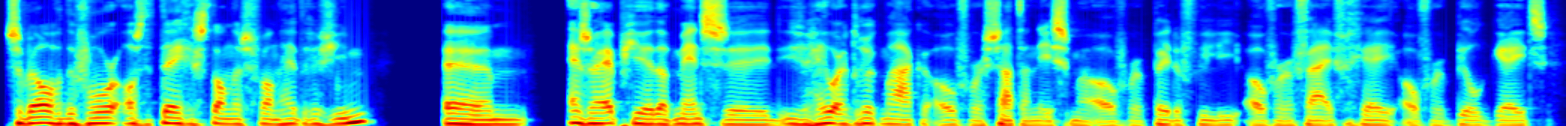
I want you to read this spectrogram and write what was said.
Zowel de voor- als de tegenstanders van het regime. Ehm, en zo heb je dat mensen die zich heel erg druk maken over satanisme, over pedofilie, over 5G, over Bill Gates.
